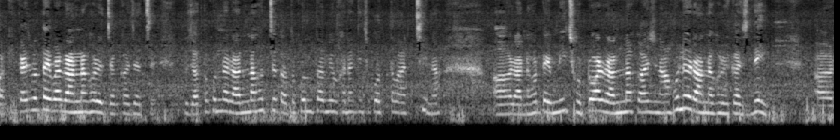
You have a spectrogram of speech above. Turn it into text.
বাকি কাজ বলতে এবার রান্নাঘরের যা কাজ আছে। তো যতক্ষণ না রান্না হচ্ছে, ততক্ষণ তো আমি ওখানে কিছু করতে পারছি না। রান্নাঘরটা এমনি ছোট আর রান্না কাজ না হলে রান্নাঘরের কাজ নেই। আর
